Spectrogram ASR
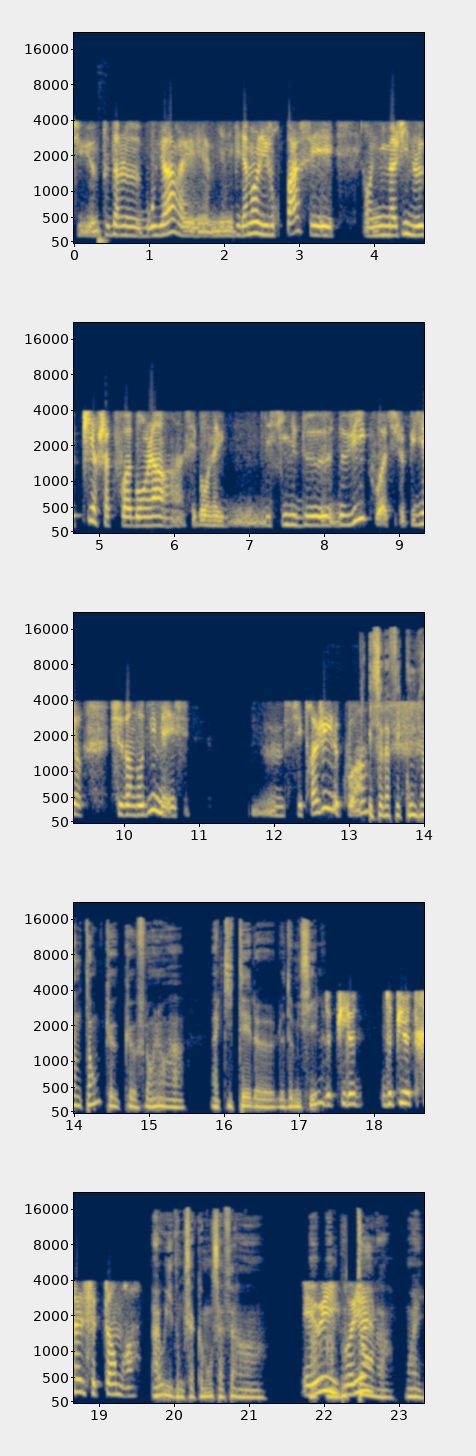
suis un peu dans le brouillard et bien évidemment les jours passent et on imagine le pire chaque fois. Bon là, c'est bon, on a eu des signes de, de vie, quoi, si je puis dire, ce vendredi, mais c'est fragile, quoi. Hein. Et cela fait combien de temps que, que Florian a, a quitté le, le, domicile? Depuis le depuis le 13 septembre. Ah oui, donc ça commence à faire un. Et oui, vous voyez. Temps, là. Oui.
